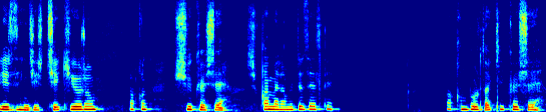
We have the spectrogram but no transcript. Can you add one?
Bir zincir çekiyorum. Bakın şu köşe. Şu kameramı düzelteyim. Bakın buradaki köşe.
